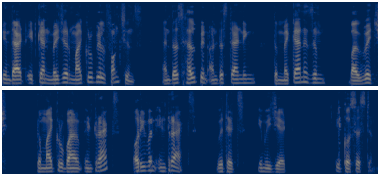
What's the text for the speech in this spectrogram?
in that it can measure microbial functions and thus help in understanding the mechanism by which the microbiome interacts or even interacts with its immediate ecosystem.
